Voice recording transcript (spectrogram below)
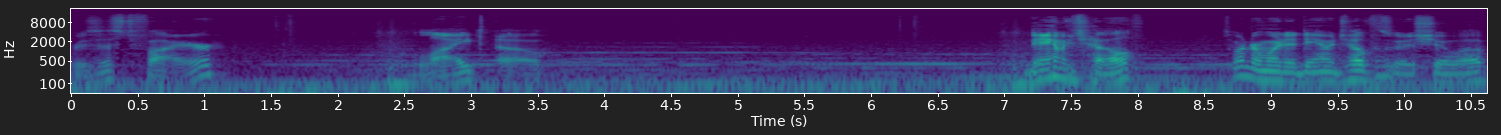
Resist fire. Light. Oh. Damage health. I was wondering when the damage health was going to show up.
